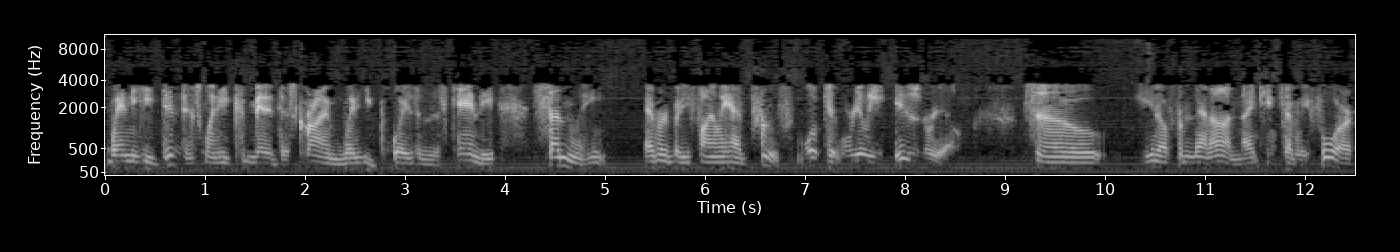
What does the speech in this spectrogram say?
when he did this, when he committed this crime, when he poisoned this candy, suddenly everybody finally had proof. Look, it really is real. So, you know, from then on, 1974,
